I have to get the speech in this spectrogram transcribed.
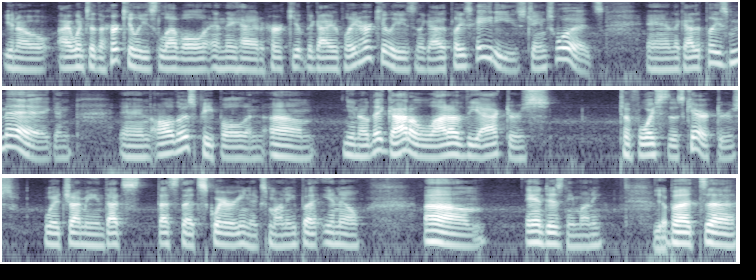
you know, I went to the Hercules level, and they had Hercule, the guy who played Hercules, and the guy that plays Hades, James Woods, and the guy that plays Meg, and and all those people, and um, you know, they got a lot of the actors to voice those characters. Which I mean, that's that's that Square Enix money, but you know, um, and Disney money. Yep. But uh,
